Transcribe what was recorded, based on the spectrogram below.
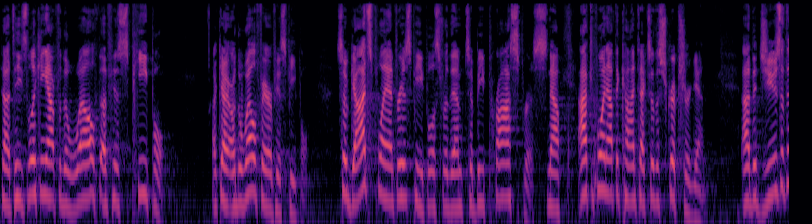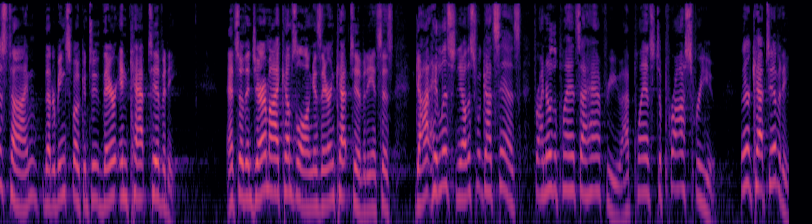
that he's looking out for the wealth of his people, okay, or the welfare of his people. So God's plan for his people is for them to be prosperous. Now, I have to point out the context of the scripture again. Uh, the Jews at this time that are being spoken to, they're in captivity. And so then Jeremiah comes along as they're in captivity and says, God, hey, listen, y'all, this is what God says. For I know the plans I have for you. I have plans to prosper you. They're in captivity.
